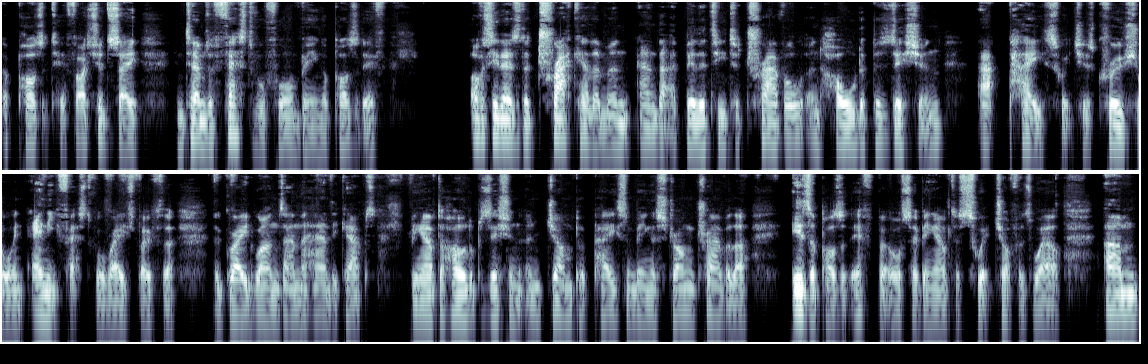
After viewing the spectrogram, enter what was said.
a positive. I should say, in terms of festival form being a positive, obviously there's the track element and that ability to travel and hold a position at pace, which is crucial in any festival race, both the, the grade ones and the handicaps. Being able to hold a position and jump at pace and being a strong traveller is a positive, but also being able to switch off as well. Um,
